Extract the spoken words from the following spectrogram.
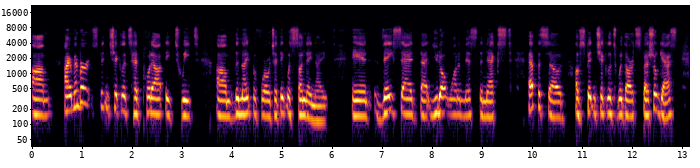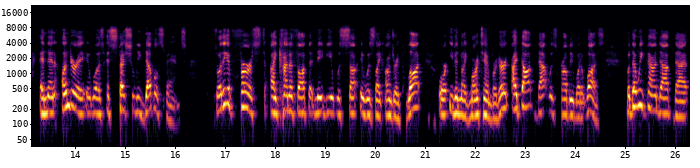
um, I remember Spittin' Chiclets had put out a tweet um, the night before, which I think was Sunday night, and they said that you don't want to miss the next episode of Spittin' Chiclets with our special guest. And then under it, it was especially Devils fans. So I think at first I kind of thought that maybe it was it was like Andre Palat or even like Martin Brodeur. I thought that was probably what it was. But then we found out that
